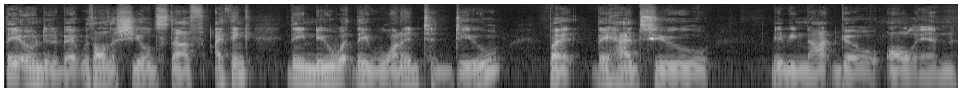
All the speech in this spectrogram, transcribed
they owned it a bit with all the shield stuff. I think they knew what they wanted to do, but they had to maybe not go all in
